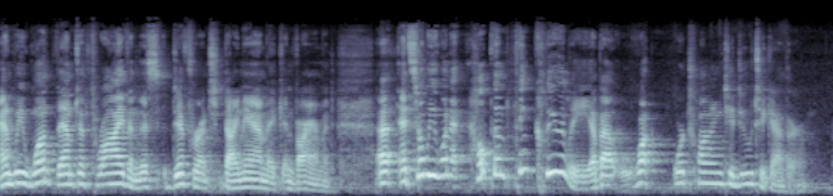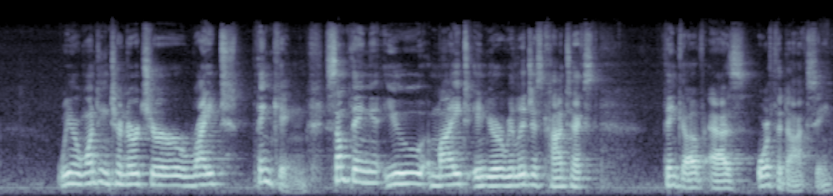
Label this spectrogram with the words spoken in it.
And we want them to thrive in this different dynamic environment. Uh, and so we want to help them think clearly about what we're trying to do together. We are wanting to nurture right thinking, something you might, in your religious context, think of as orthodoxy.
